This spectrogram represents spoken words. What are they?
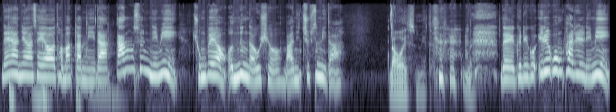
네, 안녕하세요. 더마카입니다. 깡수님이 종배형 얼른 나오셔. 많이 춥습니다. 나와 있습니다. 네. 네, 그리고 1081님이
